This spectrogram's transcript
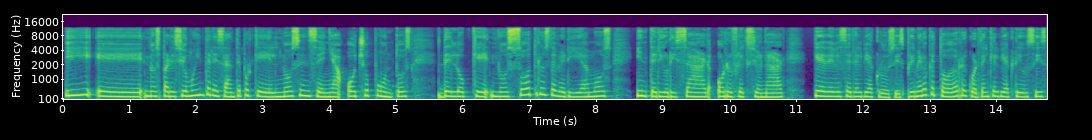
Y eh, nos pareció muy interesante porque él nos enseña ocho puntos de lo que nosotros deberíamos interiorizar o reflexionar ¿Qué debe ser el Via Crucis? Primero que todo, recuerden que el Via Crucis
